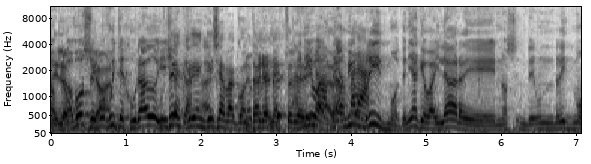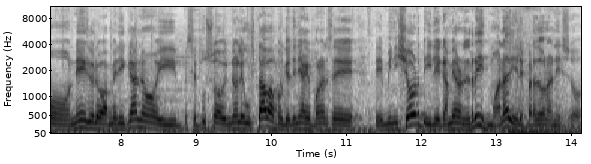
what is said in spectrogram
Bueno, de pero vos, locución. vos fuiste jurado y ¿Ustedes ella... creen que ella va a contar pero la no- historia de Aníbal, nada? pero cambió un ritmo, tenía que bailar eh, no sé, de un ritmo negro americano y se puso, no le gustaba porque tenía que ponerse eh, mini short y le cambiaron el ritmo, a nadie le perdonan eso.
